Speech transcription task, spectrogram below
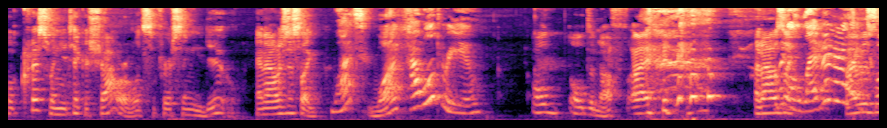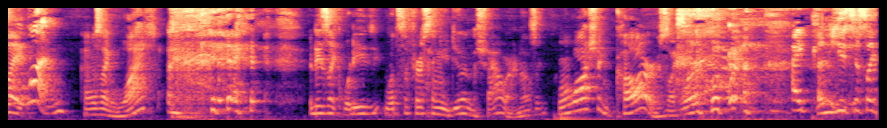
"Well, Chris, when you take a shower, what's the first thing you do?" And I was just like, What? "What? How old were you? Old, old enough?" I, and I was Like like, 11 or I was like- I was like, "What?" and he's like, "What do you? Do? What's the first thing you do in the shower?" And I was like, "We're washing cars." Like, what? I pee. And he's just like,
